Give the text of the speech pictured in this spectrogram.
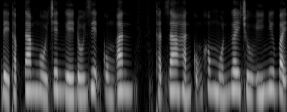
để thập tam ngồi trên ghế đối diện cùng ăn. Thật ra hắn cũng không muốn gây chú ý như vậy,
